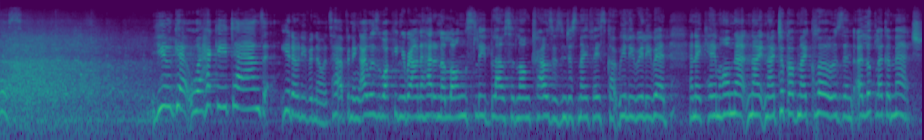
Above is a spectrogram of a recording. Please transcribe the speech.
Yes. You get wacky tans. You don't even know what's happening. I was walking around. I had on a long sleeve blouse and long trousers, and just my face got really, really red. And I came home that night and I took off my clothes, and I looked like a match.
